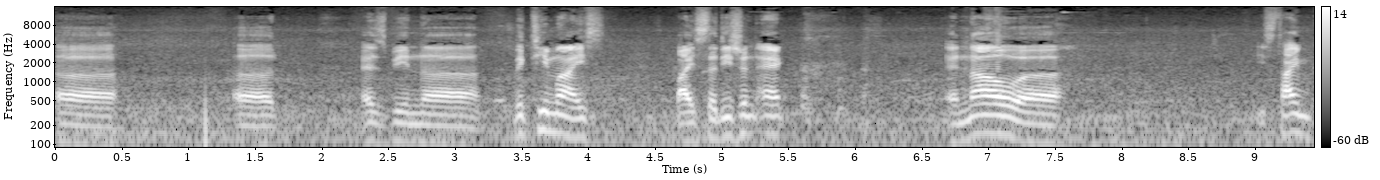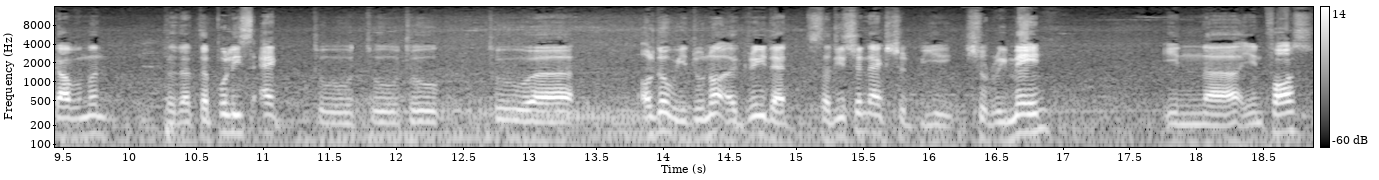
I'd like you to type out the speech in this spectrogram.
uh, uh, has been uh, victimized by Sedition Act, and now uh, it's time government that the Police Act to to to to. Uh, although we do not agree that Sedition Act should be should remain in in force,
